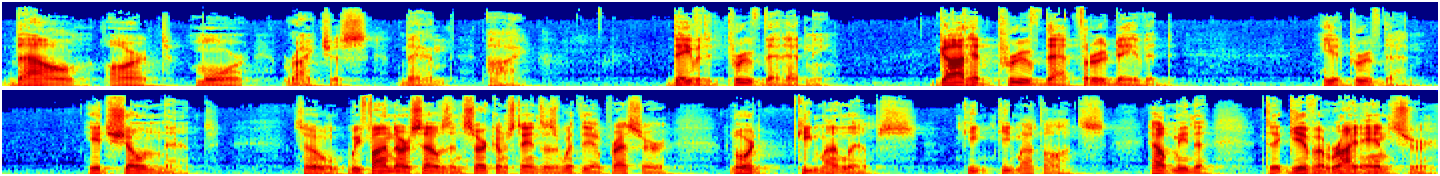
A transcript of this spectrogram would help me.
Thou art more righteous than I. David had proved that, hadn't he? God had proved that through David. He had proved that. He had shown that. So we find ourselves in circumstances with the oppressor. Lord, keep my lips, keep, keep my thoughts. Help me to, to give a right answer,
